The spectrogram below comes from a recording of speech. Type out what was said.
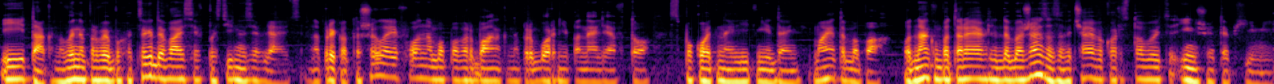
І так, новини про вибухи цих девайсів постійно з'являються. Наприклад, лишили iPhone або павербанк на приборній панелі авто в спокотний літній день, маєте бабах. Однак в батареях для ДБЖ зазвичай використовується інший тип хімії,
